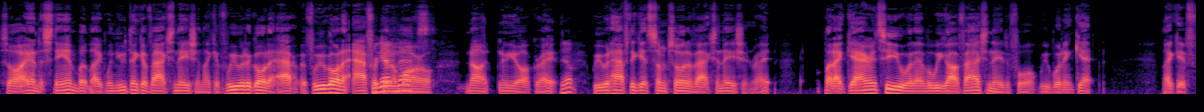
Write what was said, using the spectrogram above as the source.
So I understand, but like when you think of vaccination, like if we were to go to Af- if we were going to Africa tomorrow, vaxxed. not New York, right? Yep. we would have to get some sort of vaccination, right? But I guarantee you, whatever we got vaccinated for, we wouldn't get. Like if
